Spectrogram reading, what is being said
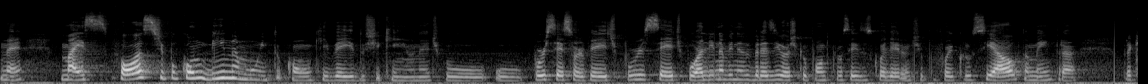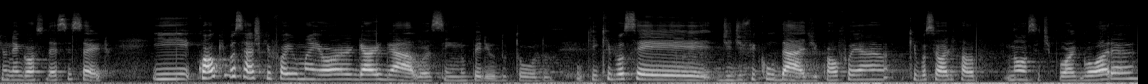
né? Mas Foz, tipo, combina muito com o que veio do Chiquinho, né? Tipo, o, por ser sorvete, por ser, tipo, ali na Avenida do Brasil, acho que o ponto que vocês escolheram, tipo, foi crucial também para que o negócio desse certo. E qual que você acha que foi o maior gargalo, assim, no período todo? O que que você, de dificuldade, qual foi a que você olha e fala, nossa, tipo, agora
